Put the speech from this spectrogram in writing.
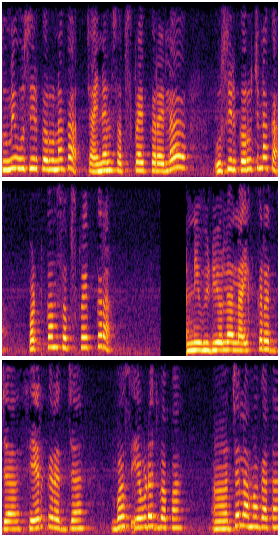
तुम्ही उशीर करू नका. चॅनल सबस्क्राईब करायला उशीर करूच नका. पटकन सबस्क्राईब करा. आणि व्हिडिओला लाईक करत जा शेअर करत जा. बस एवढंच बापा. चला मग आता.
